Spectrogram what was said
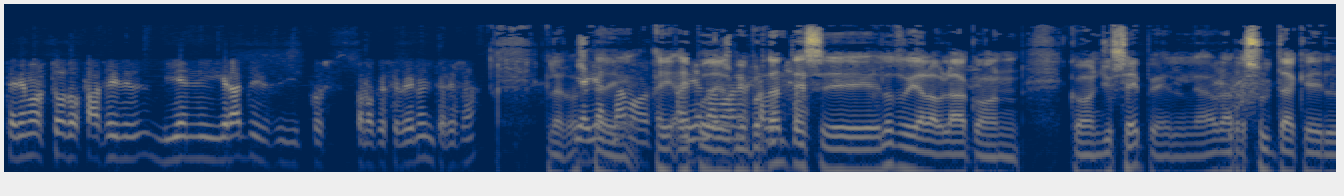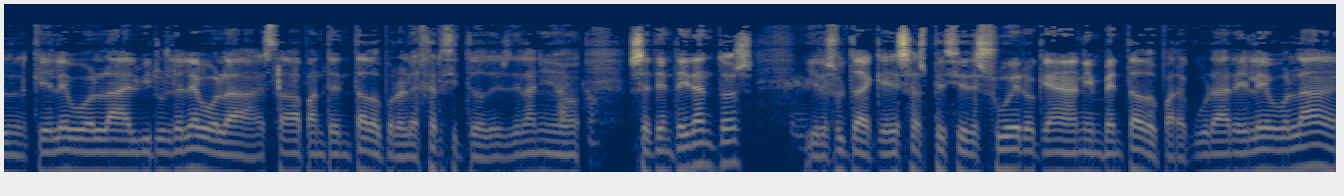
tenemos todo fácil, bien y gratis y pues por lo que se ve no interesa. Claro, es que hay, poderes muy importantes. Eh, el otro día lo hablaba con, con Giuseppe. ahora resulta que el, que el ébola, el virus del ébola estaba patentado por el ejército desde el año setenta y tantos y resulta que esa especie de suero que han inventado para curar el ébola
